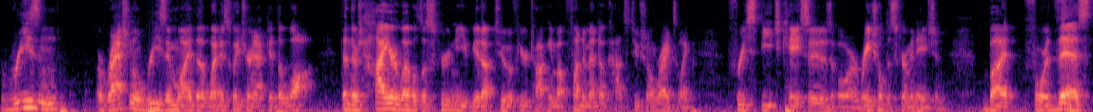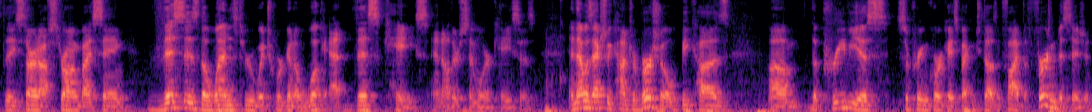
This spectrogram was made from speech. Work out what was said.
reason a rational reason why the legislature enacted the law. Then there's higher levels of scrutiny you get up to if you're talking about fundamental constitutional rights like free speech cases or racial discrimination. But for this, they start off strong by saying, this is the lens through which we're going to look at this case and other similar cases. And that was actually controversial because um, the previous Supreme Court case back in 2005, the Ferdon decision,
